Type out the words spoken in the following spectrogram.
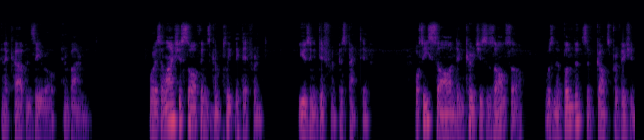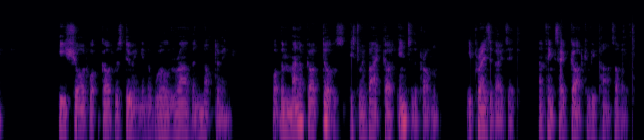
in a carbon zero environment. Whereas Elisha saw things completely different, using a different perspective. What he saw and encourages us also was an abundance of God's provision. He showed what God was doing in the world rather than not doing. What the man of God does is to invite God into the problem. He prays about it and thinks how God can be part of it.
